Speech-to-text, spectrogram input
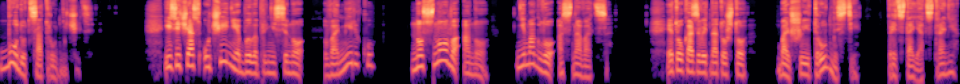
будут сотрудничать. И сейчас учение было принесено в Америку, но снова оно не могло основаться. Это указывает на то, что большие трудности предстоят стране.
